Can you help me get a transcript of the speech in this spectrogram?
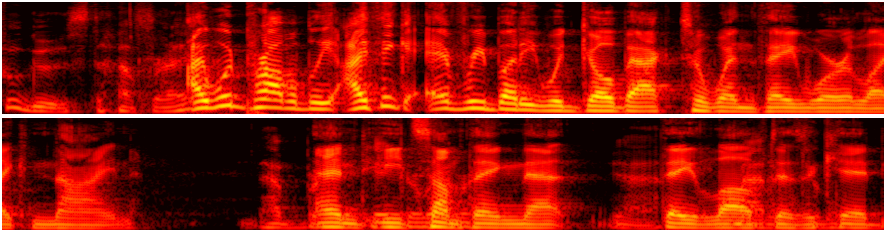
fugu stuff, right? I would probably. I think everybody would go back to when they were like nine and eat something that Yeah, they loved as a kid.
